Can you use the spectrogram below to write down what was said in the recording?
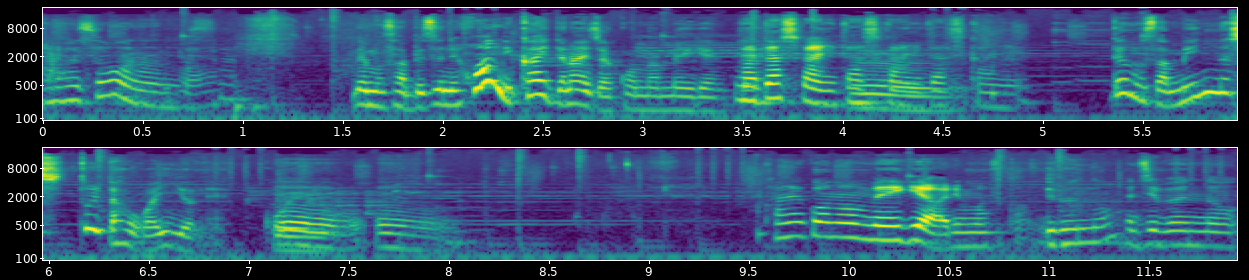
あそうなんだ。でもさ別に本に書いてないじゃんこんな名言って、まあ確かに確かうんに確かに。でもさみんな知っといた方がいいよねこういうの、うんうん。金子の名言ありますか？自分の？自分の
